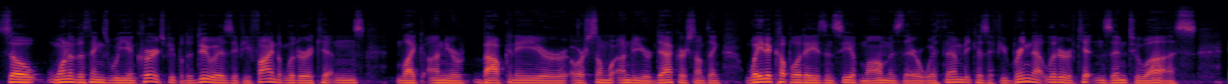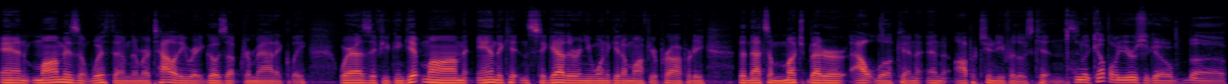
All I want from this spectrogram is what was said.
So one of the things we encourage people to do is if you find a litter of kittens, like on your balcony or, or somewhere under your deck or something, wait a couple of days and see if mom is there with them. Because if you bring that litter of kittens into us and mom isn't with them, their mortality rate goes up dramatically. Whereas if you can get mom and the kittens together and you want to get them off your property, then that's a much better outlook and, and opportunity for those kittens. And a couple of years ago, uh,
